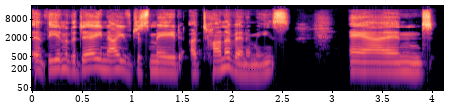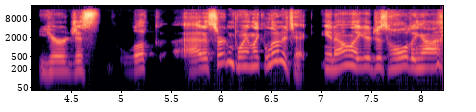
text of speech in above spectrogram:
at the end of the day now you've just made a ton of enemies and you're just look at a certain point like a lunatic, you know, like you're just holding on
